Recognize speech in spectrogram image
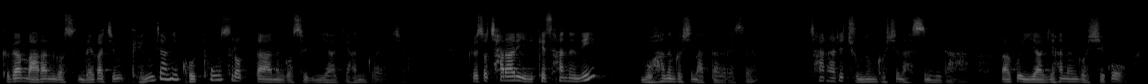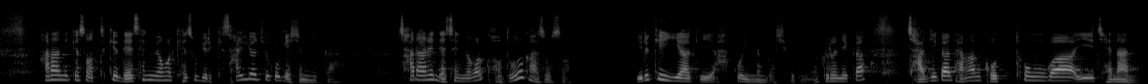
그가 말한 것은 내가 지금 굉장히 고통스럽다는 것을 이야기한 거였죠. 그래서 차라리 이렇게 사느니 뭐 하는 것이 낫다 그랬어요? 차라리 죽는 것이 낫습니다. 라고 이야기하는 것이고 하나님께서 어떻게 내 생명을 계속 이렇게 살려주고 계십니까? 차라리 내 생명을 거두어 가소서. 이렇게 이야기하고 있는 것이거든요. 그러니까 자기가 당한 고통과 이 재난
